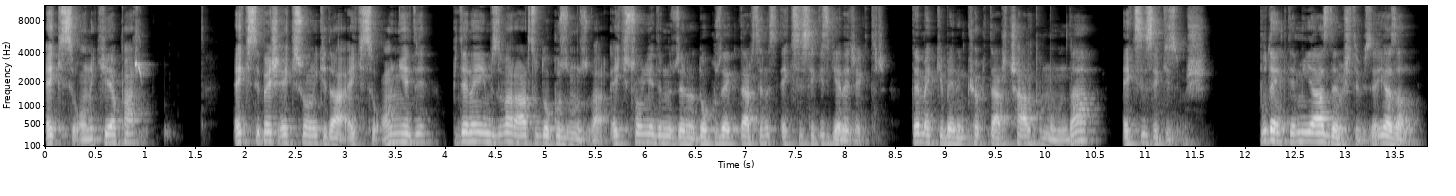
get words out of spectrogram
eksi 12 yapar. Eksi 5 eksi 12 daha eksi 17. Bir de neyimiz var artı 9'umuz var. Eksi 17'nin üzerine 9 eklerseniz eksi 8 gelecektir. Demek ki benim kökler çarpımımda eksi 8'miş. Bu denklemi yaz demişti bize yazalım.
